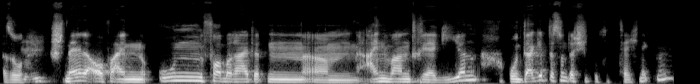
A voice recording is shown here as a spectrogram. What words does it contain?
Also mhm. schnell auf einen unvorbereiteten ähm, Einwand reagieren. Und da gibt es unterschiedliche Techniken.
